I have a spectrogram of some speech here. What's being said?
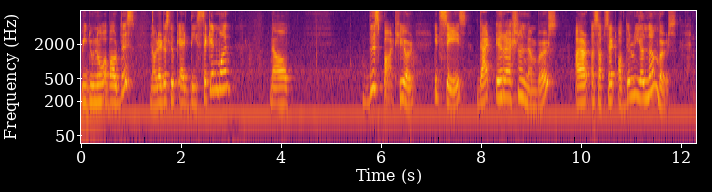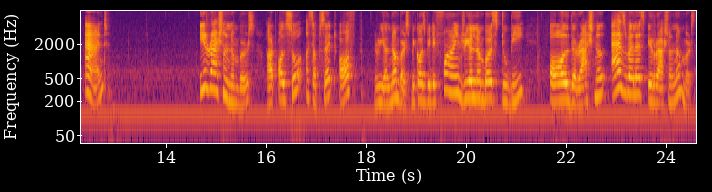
We do know about this. Now let us look at the second one. Now this part here it says that irrational numbers are a subset of the real numbers. And irrational numbers are also a subset of real numbers because we define real numbers to be all the rational as well as irrational numbers.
